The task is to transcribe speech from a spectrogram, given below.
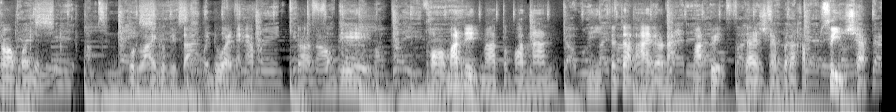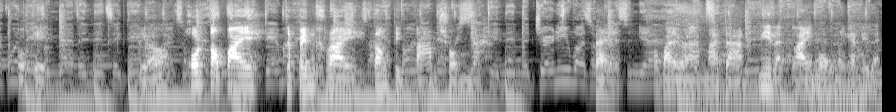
ชอบก็อย่าลืมกดไลค์กดติดตามมาด้วยนะครับก็น้องที่ขอมาดริดมาตอนนั้น นี่ก็จัดให้แล้วนะมาดริดได้แชมป์ไปแล้วครับ4แชมป์โอเค เดี๋ยวคนต่อไปจะเป็นใครต้องติดตามชมนะ แต่ขอใบว่ามาจากนี่แหละไลมงเหมือนกันนี่แหละ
